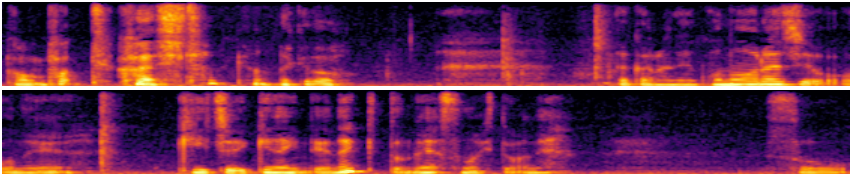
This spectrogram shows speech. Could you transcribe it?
頑張って返したわけなんだけど。だからねこのラジオをね聞いちゃいけないんだよねきっとねその人はね。そう。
